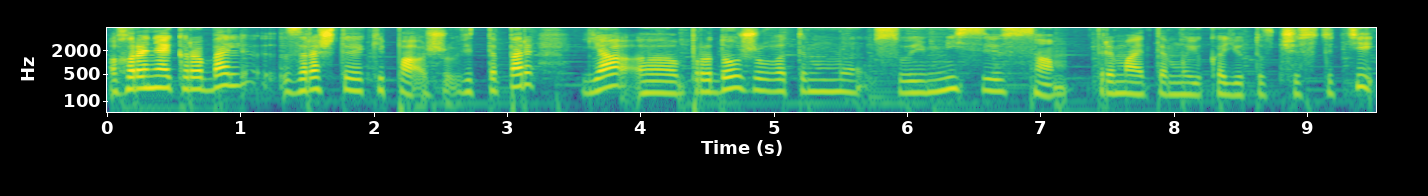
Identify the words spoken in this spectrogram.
Охороняй корабель з рештою екіпажу. Відтепер я е, продовжуватиму свою місію сам. Тримайте мою каюту в чистоті.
